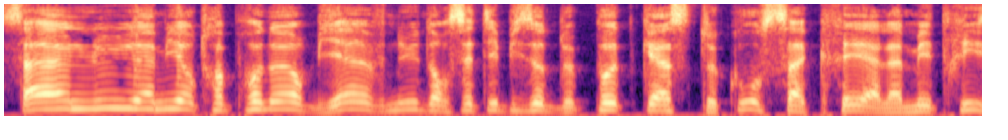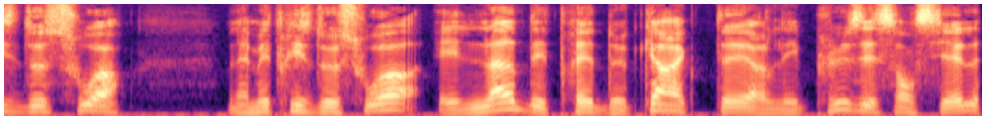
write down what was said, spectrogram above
Salut amis entrepreneurs, bienvenue dans cet épisode de podcast consacré à la maîtrise de soi. La maîtrise de soi est l'un des traits de caractère les plus essentiels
